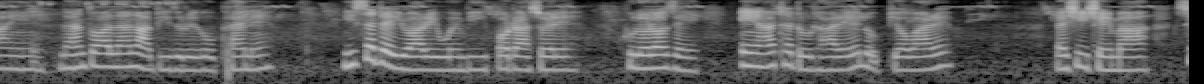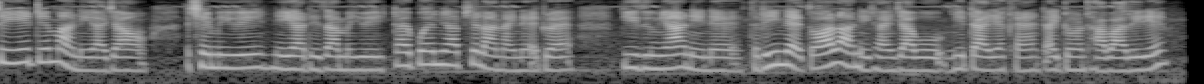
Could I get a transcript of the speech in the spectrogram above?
လာရင်လမ်းသွားလမ်းလာပြည်သူတွေကိုဖမ်းတယ်။နီးစက်တဲ့ရွာတွေဝင်ပြီးပေါ်တာဆွဲတယ်။ခုလောလောဆယ်အင်အားထပ်တိုးထားတယ်လို့ပြောပါရယ်။လက်ရှိချိန်မှာစီရေးတင်းမာနေရကြောင်းအချိန်မရွေးနေရဒေသမရွေးတိုက်ပွဲများဖြစ်လာနိုင်တဲ့အတွက်ပြည်သူများအနေနဲ့သတိနဲ့သွာလာနေထိုင်ကြဖို့မြစ်တာရက်ခံတိုက်တွန်းထားပါသေးတယ်။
